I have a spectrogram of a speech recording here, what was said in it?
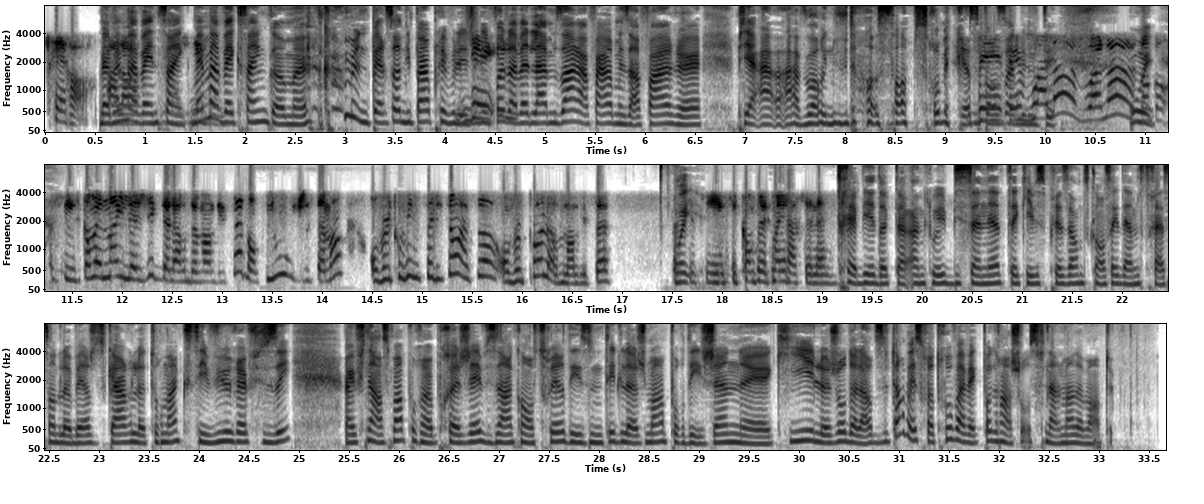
très rare. Ben, même à 25, même avec 5 comme euh, comme une personne hyper privilégiée, des fois j'avais de la misère à faire mes affaires euh, puis à, avoir une vue d'ensemble sur mes ben, ben, responsabilités. voilà, voilà. C'est complètement illogique de leur demander ça. Donc nous, justement, on veut trouver une solution à ça. On veut pas leur demander ça. Oui. C'est complètement irrationnel. Très bien, docteur Anne-Chloé Bissonnette, qui est vice-présidente du conseil d'administration de l'Auberge du Cœur, le tournant qui s'est vu refuser un financement pour un projet visant à construire des unités de logement pour des jeunes euh, qui, le jour de leur 18 ans, ben, se retrouvent avec pas grand-chose finalement devant eux.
